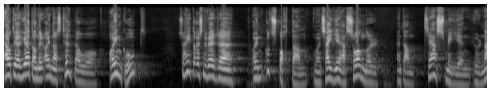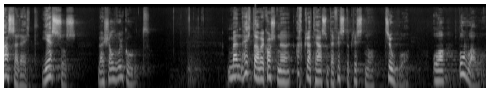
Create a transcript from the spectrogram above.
av det at jødene er øynast tilbå og øyn god, så heit det øyne være øyn godspottan, og man sier at soner hentan træsmien ur Nazaret, Jesus, var sjálfur god. Men hekta var korsene akkurat her som de første kristne troa og boa og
